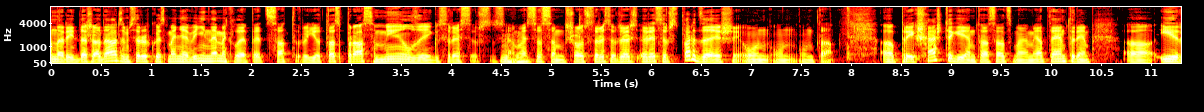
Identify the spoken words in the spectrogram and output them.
un arī dažādi ārzemju serveri, ko es mēģināju, viņi nemeklē pēc satura, jo tas prasa milzīgus resursus. Mm -hmm. Mēs esam šos resursus, resursus paredzējuši un, un, un tā. Uh, priekš hashtagiem, tā saucamajiem, jā, tēmturiem, uh, ir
